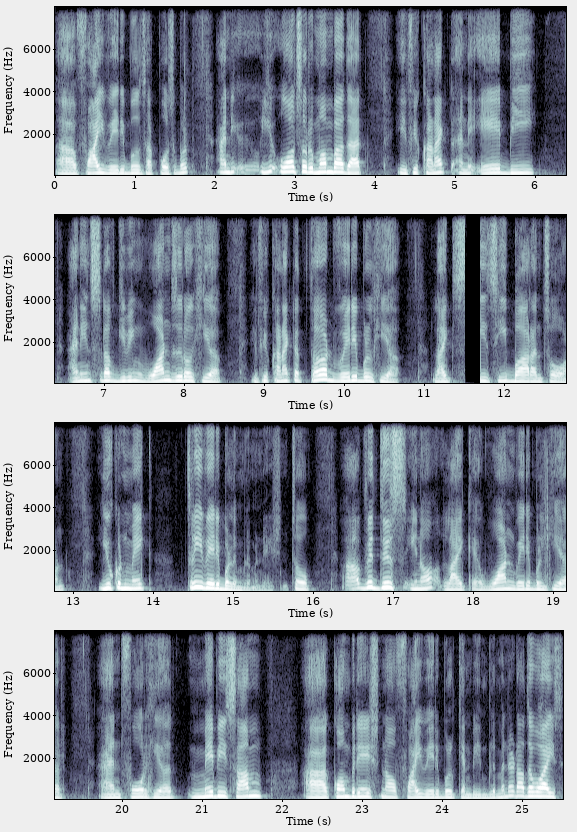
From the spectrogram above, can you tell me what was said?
uh, 5 variables are possible and you, you, also remember that if you connect an A, B and instead of giving 1 0 here if you connect a third variable here like C, bar and so on you could make 3 variable implementation. So uh, with this you know like 1 variable here and 4 here maybe some uh, combination of 5 variable can be implemented otherwise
